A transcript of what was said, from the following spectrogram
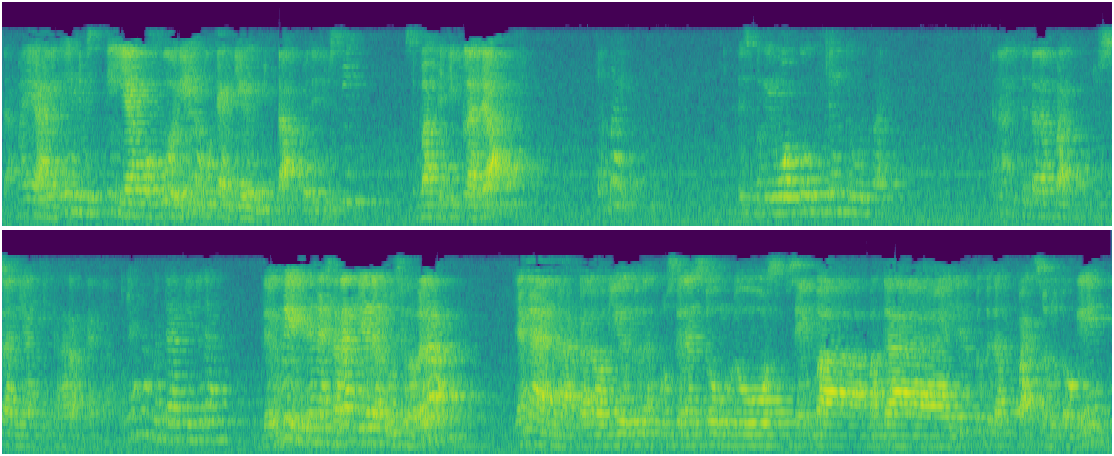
Tak payah lagi universiti yang offer ni lah. Bukan dia minta pada universiti. Sebab jadi pelajar terbaik. Kita sebagai worker macam tu kan. Karena kita tak dapat keputusan yang kita harapkan. Jangan benda ni dah. Lebih dengan syarat dia dah berusaha lah. Janganlah kalau dia tu nak berusaha langsung dus, sembah, bagai, dia betul dapat solo toge.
